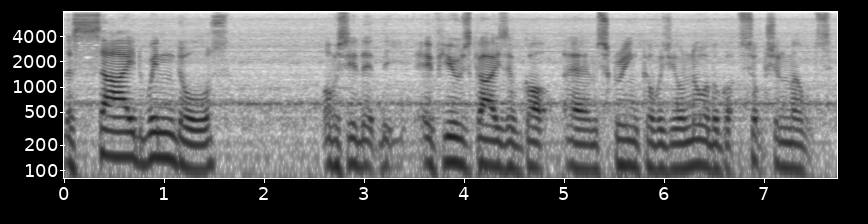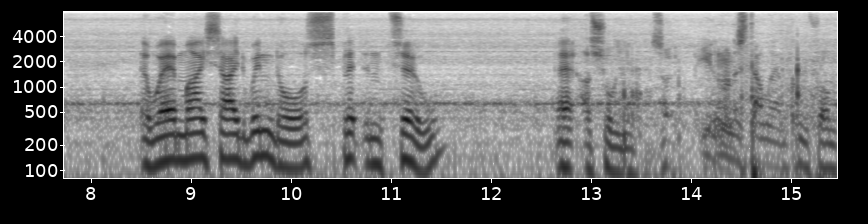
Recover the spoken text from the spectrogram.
the side windows obviously the, the, if you guys have got um, screen covers you'll know they've got suction mounts. And where my side windows split in two uh, I'll show you. So you can understand where I'm coming from.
